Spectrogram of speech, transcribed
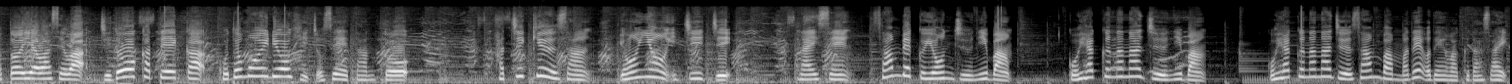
お問い合わせは児童家庭課子ども医療費助成担当。893-4411内線342番572番573番までお電話ください。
